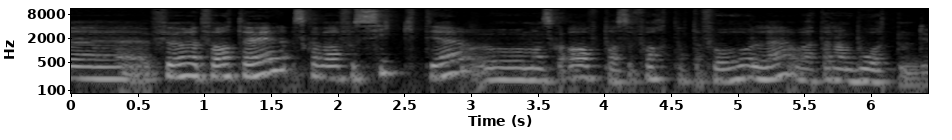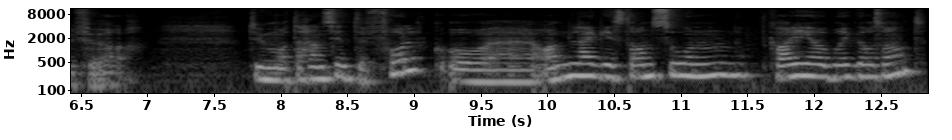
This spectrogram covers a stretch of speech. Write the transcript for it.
eh, fører et fartøy, skal være forsiktige, og man skal avpasse farten etter forholdet og etter den båten du fører. Du må ta hensyn til folk og uh, anlegg i strandsonen, kaier og brygger og sånt.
